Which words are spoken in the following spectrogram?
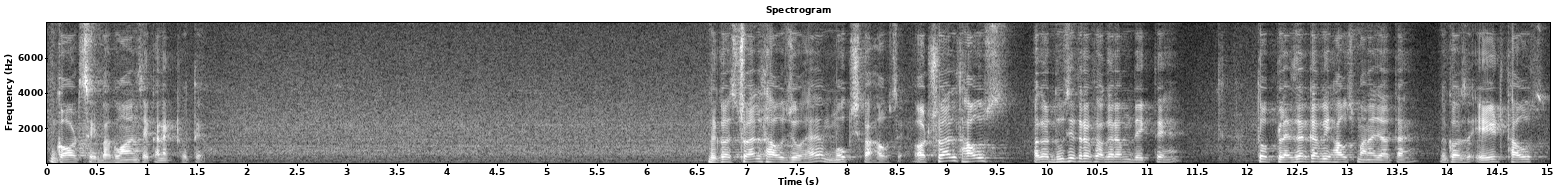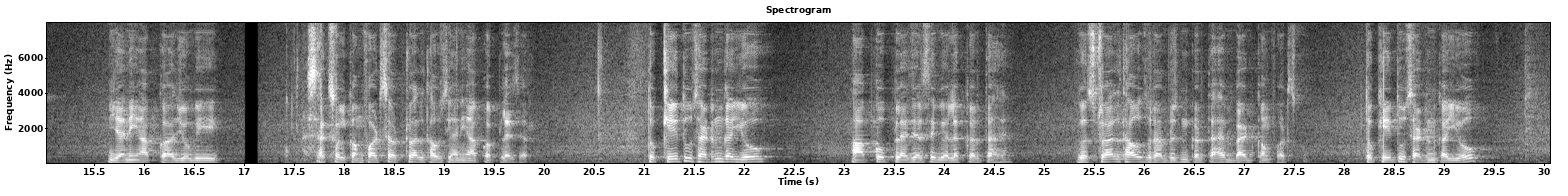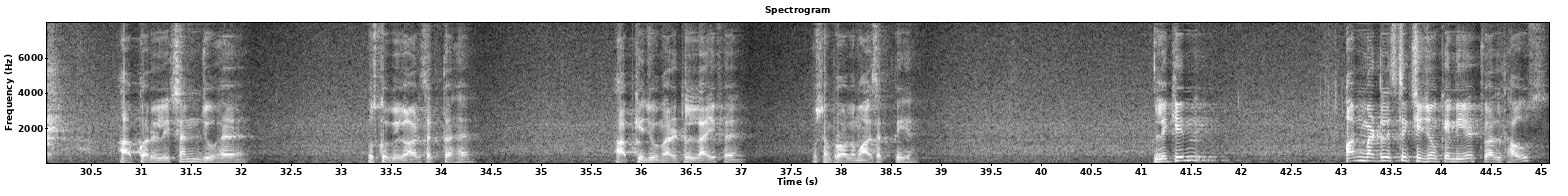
गॉड से, भगवान से कनेक्ट होते हो। बिकॉज़ ट्वेल्थ हाउस जो है, मोक्ष का हाउस है। और ट्वेल्थ हाउस अगर दूसरी तरफ़ अगर हम देखते हैं तो प्लेजर का भी हाउस माना जाता है। बिकॉज़ एट्थ हाउस यानी आपका जो भी सेक्सुअल कंफर्ट है, और ट्वेल्थ हाउस यानी आपका प्लेजर तो केतु सैटन का योग आपको प्लेजर से भी अलग करता है। बिकॉज़ ट्वेल्थ हाउस रिप्रेजेंट करता है बैड कंफर्ट्स को। तो केतु सैटन का योग आपका रिलेशन जो है, उसको बिगाड़ सकता है। आपकी जो मैरिटल लाइफ है, उसमें प्रॉब्लम आ सकती है। लेकिन अनमेटलिस्टिक चीज़ों के लिए ट्वेल्थ हाउस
